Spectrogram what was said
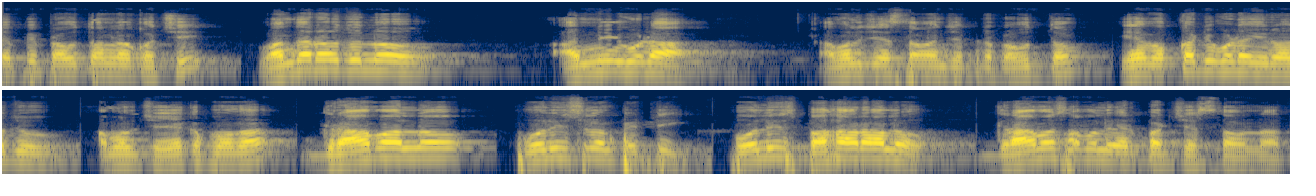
చెప్పి ప్రభుత్వంలోకి వచ్చి వంద రోజుల్లో అన్నీ కూడా అమలు చేస్తామని చెప్పిన ప్రభుత్వం. ఏ ఒక్కటి కూడా ఈరోజు అమలు చేయకపోగా గ్రామాల్లో పోలీసులను పెట్టి పోలీస్ పహారాలో గ్రామ సభలు ఏర్పాటు చేస్తూ ఉన్నారు.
